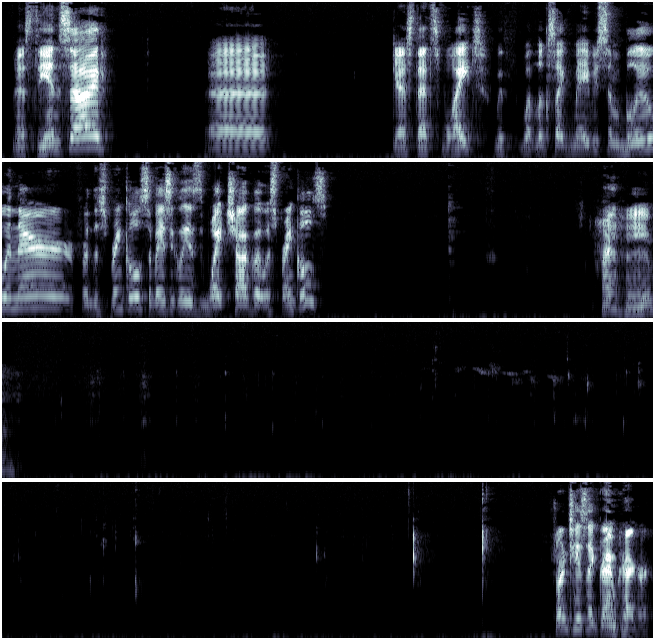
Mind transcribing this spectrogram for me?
That's the inside. Uh, guess that's white with what looks like maybe some blue in there for the sprinkles. So basically, it's white chocolate with sprinkles. Hi, hey. Starting to taste like graham cracker.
